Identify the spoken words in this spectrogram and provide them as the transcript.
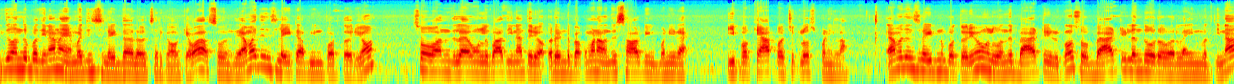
இது வந்து பார்த்தீங்கன்னா நான் எமர்ஜென்சி லைட் தான் அதில் வச்சிருக்கேன் ஓகேவா ஸோ இந்த எமர்ஜென்சி லைட் அப்படின்னு பொறுத்த வரையும் ஸோ அதில் உங்களுக்கு பார்த்தீங்கன்னா தெரியும் ரெண்டு பக்கமாக நான் வந்து சால்டிங் பண்ணிடுறேன். இப்போ கேப் வச்சு க்ளோஸ் பண்ணிடலாம். எமர்ஜென்சி லைட்னு பொறுத்த வரையும் உங்களுக்கு வந்து பேட்டரி இருக்கும். ஸோ பேட்டரியிலேருந்து ஒரு ஒரு லைன் பார்த்தீங்கன்னா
